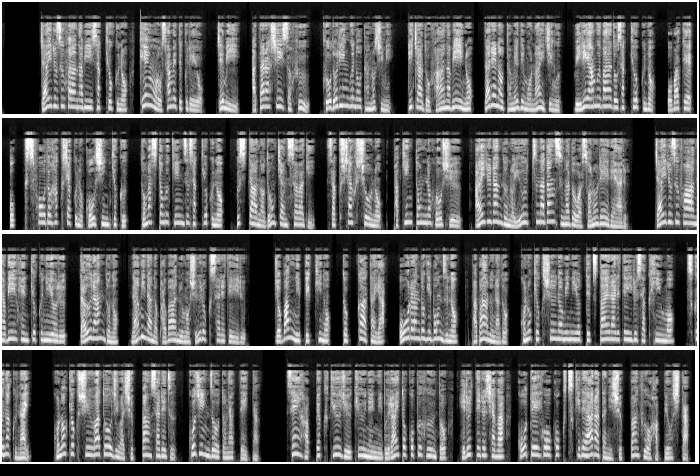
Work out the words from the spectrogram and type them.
ジャイルズ・ファーナビー作曲の剣を収めてくれよ、ジェミー、新しいソフー、クオドリングの楽しみ、リチャード・ファーナビーの誰のためでもないジグ、ウィリアム・バード作曲のお化け、オックスフォード伯爵の行進曲、トマス・トムキンズ作曲の。ウスターのドンチャン騒ぎ、作者不詳のパキントンの報酬、アイルランドの憂鬱なダンスなどはその例である。ジャイルズ・ファーナビー編曲によるダウランドの涙のパバーヌも収録されている。ジョバンニ・ピッキのトッカータやオーランド・ギボンズのパバーヌなど、この曲集のみによって伝えられている作品も少なくない。この曲集は当時は出版されず、個人蔵となっていた。1899年にブライトコプフ・ウント・ヘルテル社が校訂報告付きで新たに出版譜を発表した。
